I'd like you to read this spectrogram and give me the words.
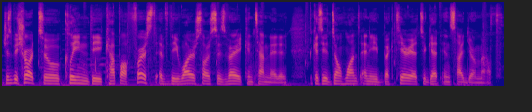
Just be sure to clean the cap off first if the water source is very contaminated, because you don't want any bacteria to get inside your mouth.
